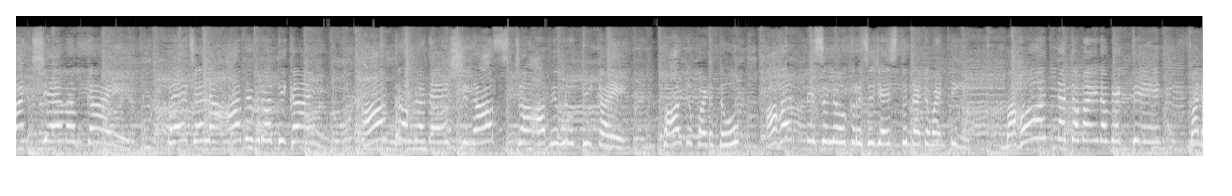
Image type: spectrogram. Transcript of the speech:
సంక్షేమంకై ప్రజల అభివృద్ధికై ఆంధ్రప్రదేశ్ రాష్ట్ర అభివృద్ధికై పాటుపడుతూ అహర్నిశలు కృషి చేస్తున్నటువంటి మహోన్నతమైన వ్యక్తి మన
